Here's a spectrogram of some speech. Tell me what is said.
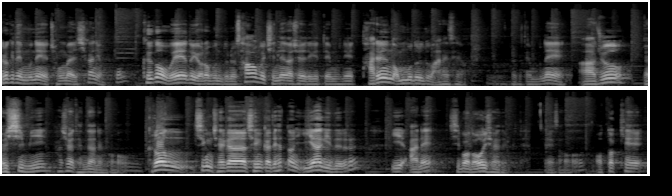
그렇기 때문에 정말 시간이 없고 그거 외에도 여러분들은 사업을 진행하셔야 되기 때문에 다른 업무들도 많으세요. 그렇기 때문에 아주 열심히 하셔야 된다는 거. 그런 지금 제가 지금까지 했던 이야기들을 이 안에 집어 넣으셔야 됩니다. 그래서 어떻게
